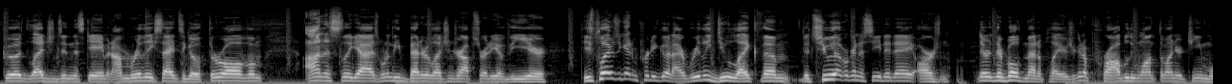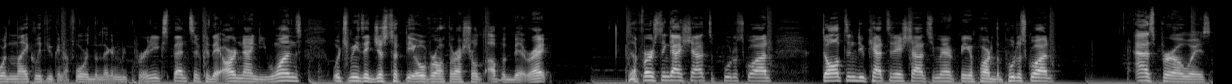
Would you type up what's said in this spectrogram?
good legends in this game. And I'm really excited to go through all of them. Honestly, guys, one of the better legend drops already of the year. These players are getting pretty good. I really do like them. The two that we're going to see today are, they're, they're both meta players. You're going to probably want them on your team more than likely if you can afford them. They're going to be pretty expensive because they are 91s, which means they just took the overall threshold up a bit, right? The first thing, guys, shout out to Poodle Squad. Dalton Duquette today, shout out to you, man, for being a part of the Poodle Squad. As per always,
